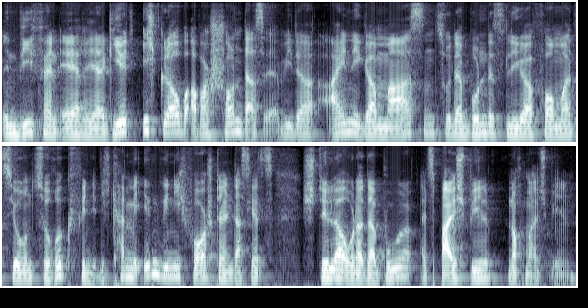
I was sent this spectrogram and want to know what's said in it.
inwiefern er reagiert. Ich glaube aber schon, dass er wieder einigermaßen zu der Bundesliga-Formation zurückfindet. Ich kann mir irgendwie nicht vorstellen, dass jetzt Stiller oder Dabur als Beispiel nochmal spielen.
